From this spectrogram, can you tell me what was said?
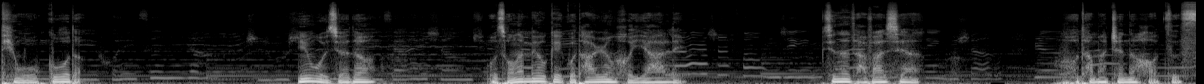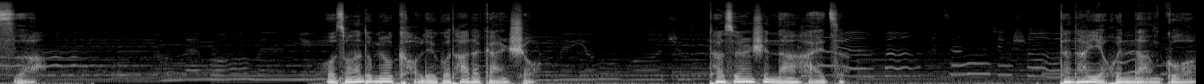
挺无辜的，因为我觉得我从来没有给过他任何压力，现在才发现，我他妈真的好自私啊！我从来都没有考虑过他的感受。他虽然是男孩子，但他也会难过，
